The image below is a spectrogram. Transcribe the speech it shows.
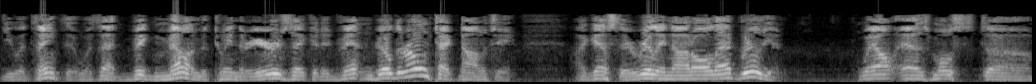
You would think that with that big melon between their ears, they could invent and build their own technology. I guess they're really not all that brilliant. Well, as most uh,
